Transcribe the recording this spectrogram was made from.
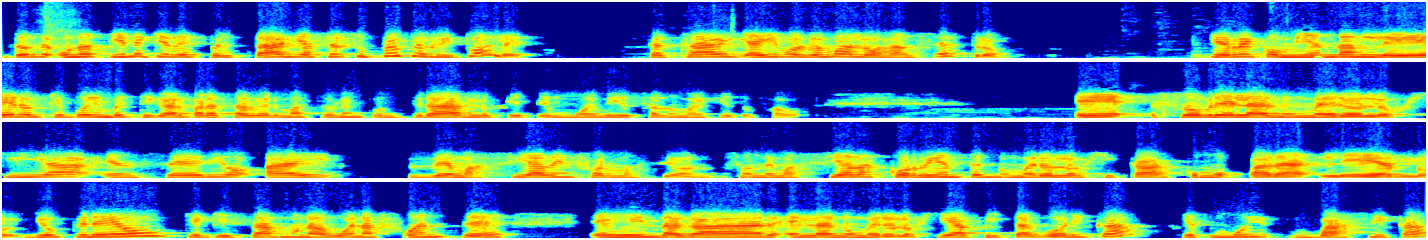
Entonces uno tiene que despertar y hacer sus propios rituales. ¿Cachai? Y ahí volvemos a los ancestros. ¿Qué recomiendan leer o qué puede investigar para saber más sobre encontrar lo que te mueve y usarlo más a tu favor? Eh, sobre la numerología, en serio, hay demasiada información, son demasiadas corrientes numerológicas como para leerlo. Yo creo que quizás una buena fuente es indagar en la numerología pitagórica, que es muy básica,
